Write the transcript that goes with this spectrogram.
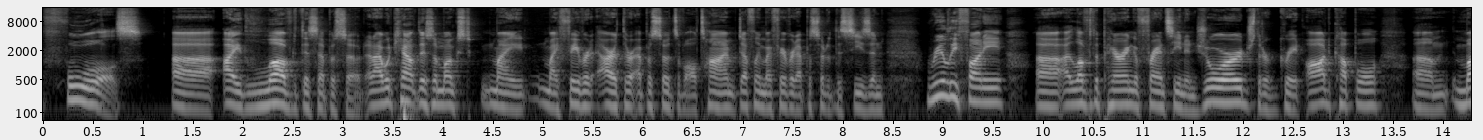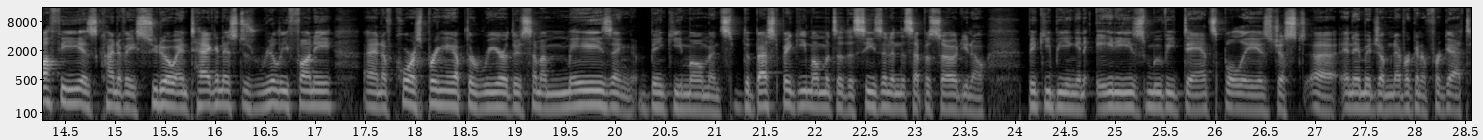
Fools. Uh, I loved this episode, and I would count this amongst my my favorite Arthur episodes of all time. Definitely my favorite episode of the season. Really funny. Uh, I loved the pairing of Francine and George. They're a great odd couple. Um, Muffy as kind of a pseudo antagonist is really funny, and of course, bringing up the rear. There's some amazing Binky moments. The best Binky moments of the season in this episode. You know, Binky being an '80s movie dance bully is just uh, an image I'm never gonna forget.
